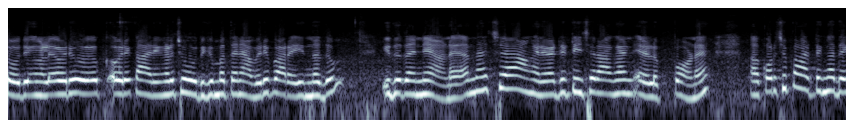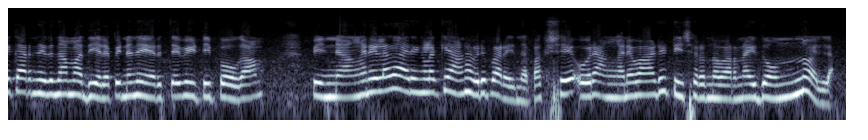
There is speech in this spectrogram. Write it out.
ചോദ്യങ്ങൾ ഒരു ഓരോ കാര്യങ്ങൾ ചോദിക്കുമ്പോൾ തന്നെ അവർ പറയുന്നതും ഇത് തന്നെയാണ്. എന്ന് വെച്ചാൽ അംഗനവാടി ടീച്ചറാകാൻ എളുപ്പമാണ്. കുറച്ച് പാട്ടും കഥയൊക്കെ അറിഞ്ഞിരുന്നാൽ മതിയല്ലേ. പിന്നെ നേരത്തെ വീട്ടിൽ പോകാം. പിന്നെ അങ്ങനെയുള്ള കാര്യങ്ങളൊക്കെയാണ് അവർ പറയുന്നത്. പക്ഷേ ഒരു അംഗനവാടി ടീച്ചർ എന്ന് പറഞ്ഞാൽ ഇതൊന്നുമല്ല.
